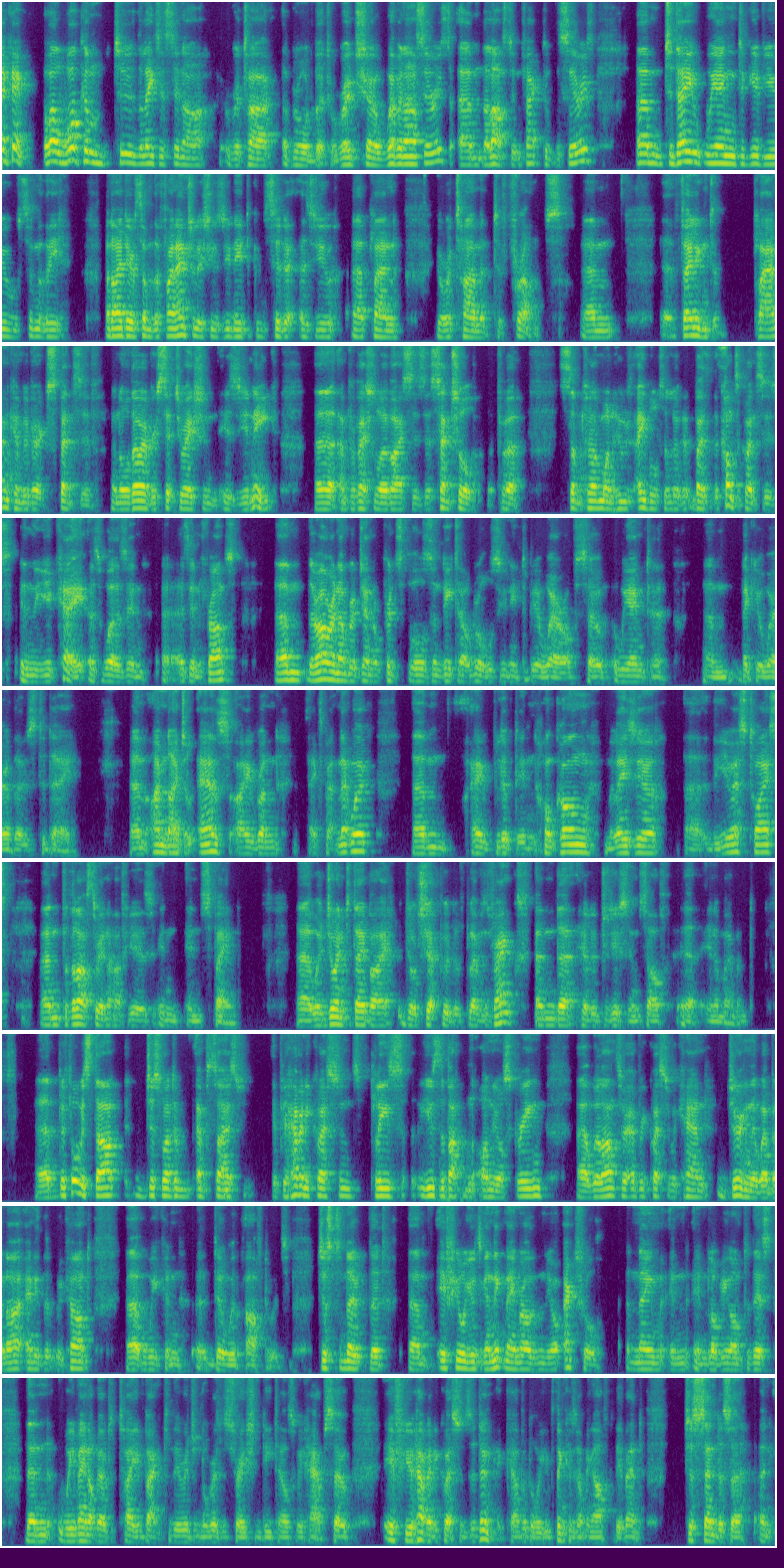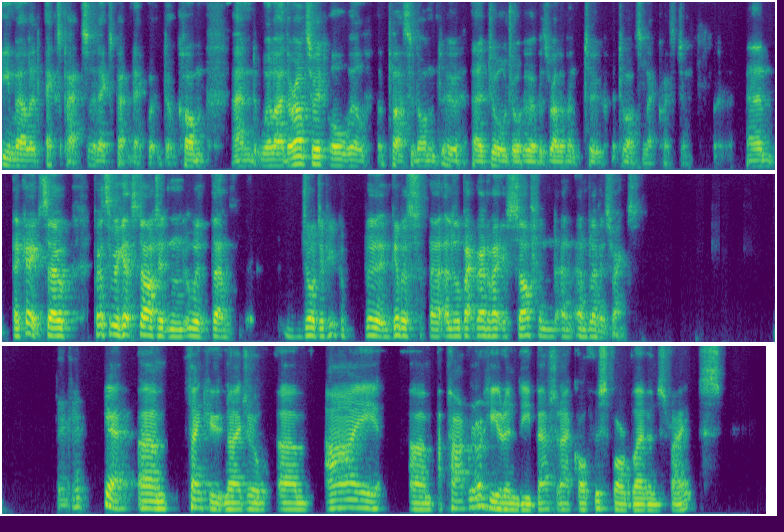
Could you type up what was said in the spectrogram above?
Okay, well, welcome to the latest in our Retire Abroad Virtual Roadshow webinar series, um, the last, in fact, of the series. Um, today, we aim to give you some of the an idea of some of the financial issues you need to consider as you uh, plan your retirement to France. Um, uh, failing to plan can be very expensive, and although every situation is unique, uh, and professional advice is essential for someone who's able to look at both the consequences in the UK as well as in uh, as in France. Um, there are a number of general principles and detailed rules you need to be aware of. So we aim to um, make you aware of those today. Um, I'm Nigel Ayres. I run Expat Network. Um, I've lived in Hong Kong, Malaysia, uh, the US twice, and for the last three and a half years in, in Spain. Uh, we're joined today by George Shepherd of Blevins Franks, and uh, he'll introduce himself uh, in a moment. Uh, before we start, just want to emphasize if you have any questions, please use the button on your screen. Uh, we'll answer every question we can during the webinar. Any that we can't, uh, we can deal with afterwards. Just to note that um, if you're using a nickname rather than your actual name in, in logging on to this, then we may not be able to tie you back to the original registration details we have. So if you have any questions that don't get covered or you think of something after the event, just send us a, an email at expats at expatnetwork.com and we'll either answer it or we'll pass it on to uh, George or whoever's relevant to, to answer that question. Um, okay, so perhaps we get started and with um, George, if you could uh, give us a, a, little background about yourself and, and, and Blevins Franks. Okay. Yeah. Um, thank you, Nigel. Um, I am a partner here in the Bergerac office for Blevins Franks.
